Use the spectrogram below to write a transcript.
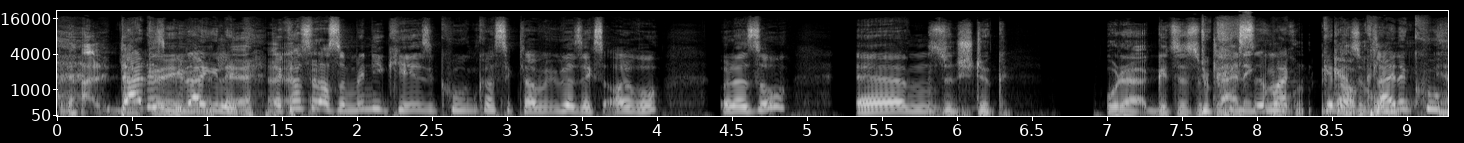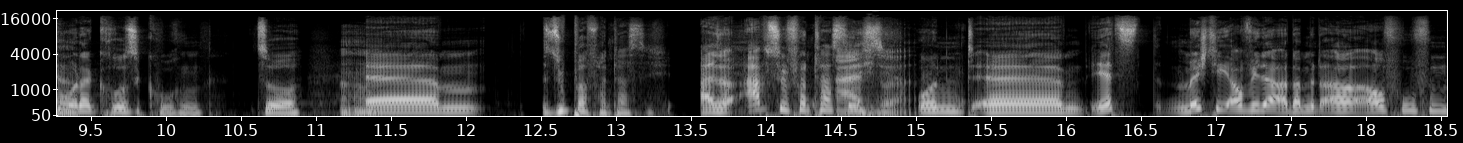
das, Das ist gut angelegt. Da kostet auch so ein Mini-Käsekuchen, kostet glaube ich über 6 Euro oder so. Ähm, So ein Stück. Oder gibt es das so du kleine kriegst immer, Kuchen? genau, kleine Kuchen ja. oder große Kuchen. So. Ähm, super fantastisch. Also absolut fantastisch. Also. Und ähm, jetzt möchte ich auch wieder damit au- aufrufen,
